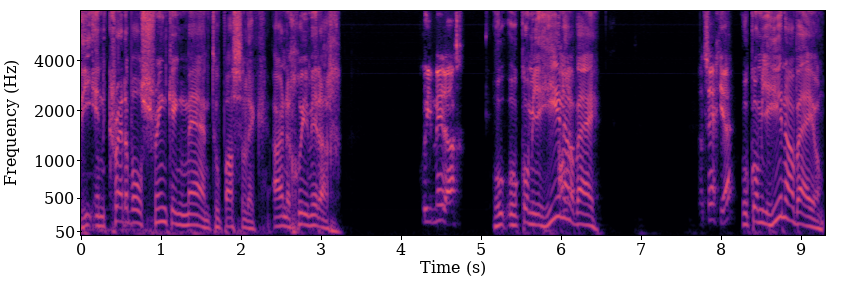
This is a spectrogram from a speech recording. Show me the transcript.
The Incredible Shrinking Man toepasselijk. Arne, goedemiddag. Goedemiddag. Hoe, hoe kom je hier nou bij? Wat zeg je? Hoe kom je hier nou bij, joh?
